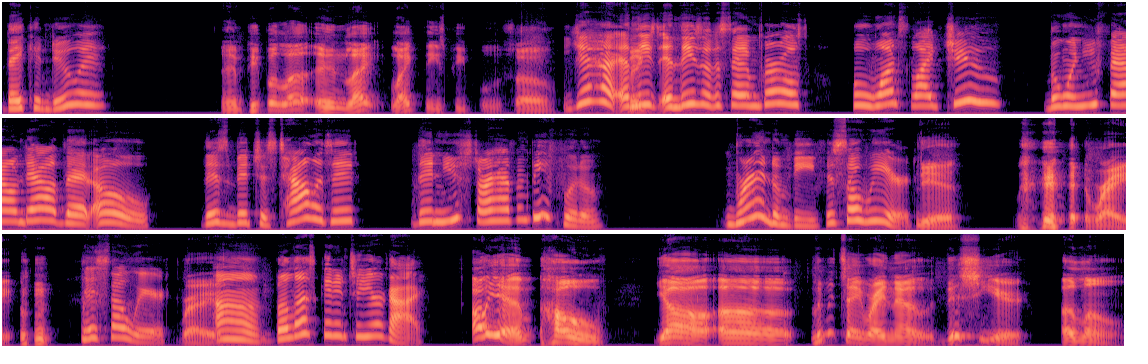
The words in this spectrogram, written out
They can do it. and people love and like like these people. So Yeah, and They- these and these are the same girls who once liked you, but when you found out that oh, this bitch is talented, then you start having beef with them. random beef. It's so weird. Yeah. right. It's so weird. right. Um, but let's get into your guy. oh yeah, Hove. Y'all, uh, let me tell you right now, this year alone,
